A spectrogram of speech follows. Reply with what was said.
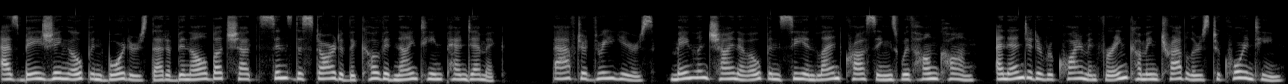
as Beijing opened borders that have been all but shut since the start of the COVID-19 pandemic. After three years, mainland China opened sea and land crossings with Hong Kong and ended a requirement for incoming travelers to quarantine.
